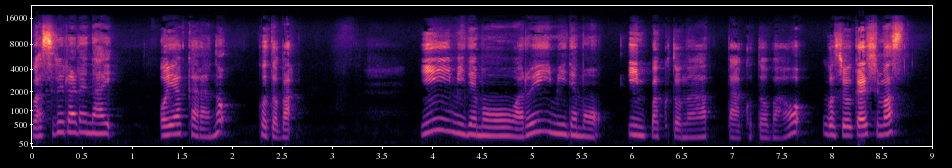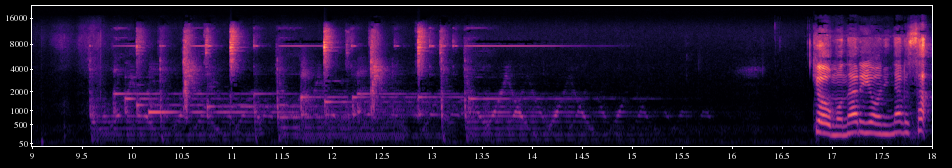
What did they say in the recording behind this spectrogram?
忘れられない親からの言葉。いい意味でも悪い意味でもインパクトのあった言葉をご紹介します。今日もなるようになるさ。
